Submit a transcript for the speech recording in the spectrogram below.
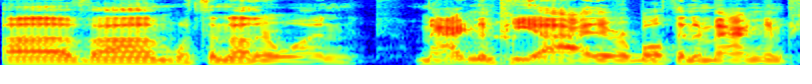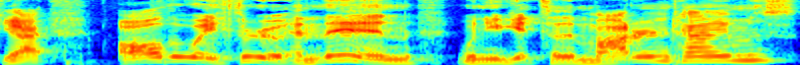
of um, what's another one? Magnum PI. They were both in a Magnum PI all the way through. And then when you get to the modern times,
